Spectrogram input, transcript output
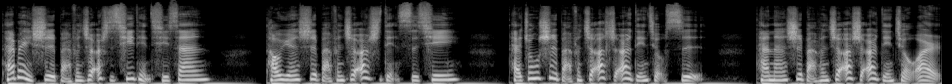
台北市百分之二十七点七三，桃园市百分之二十点四七，台中市百分之二十二点九四，台南市百分之二十二点九二，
